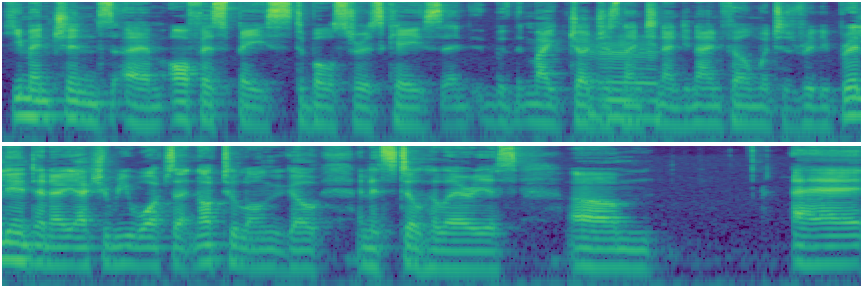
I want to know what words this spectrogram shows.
he mentions um, office space to bolster his case and with mike judge's mm. 1999 film which is really brilliant and i actually rewatched that not too long ago and it's still hilarious um, uh,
